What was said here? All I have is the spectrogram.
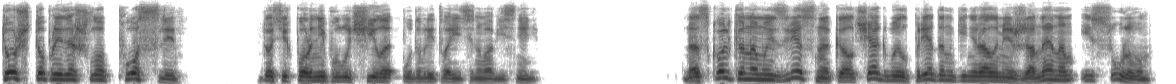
То, что произошло после, до сих пор не получило удовлетворительного объяснения. Насколько нам известно, Колчак был предан генералами Жаненом и Суровым,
